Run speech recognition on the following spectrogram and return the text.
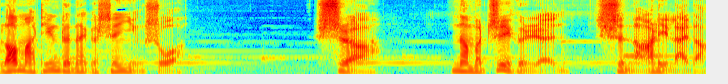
老马盯着那个身影说：“是啊，那么这个人是哪里来的？”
